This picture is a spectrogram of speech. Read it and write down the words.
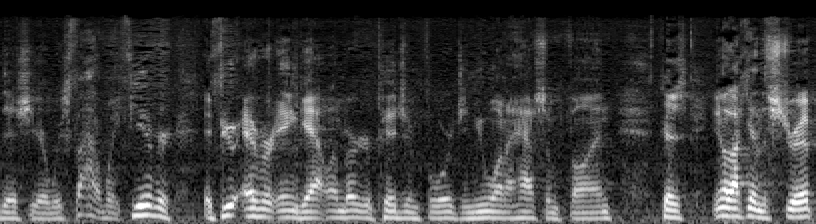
this year. Which, by the way, if you ever, if you're ever in Gatlinburg or Pigeon Forge and you want to have some fun, because you know, like in the Strip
